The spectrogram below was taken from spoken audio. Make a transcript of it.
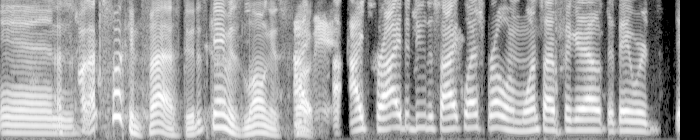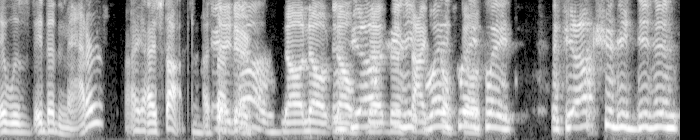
and That's that's fucking fast, dude. This game is long as fuck. I I tried to do the side quest, bro, and once I figured out that they were, it was, it didn't matter. I, I stopped. I stopped. dude. Yeah. No, no, no. The, the side wait, stuff wait, goes. wait. If you actually didn't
